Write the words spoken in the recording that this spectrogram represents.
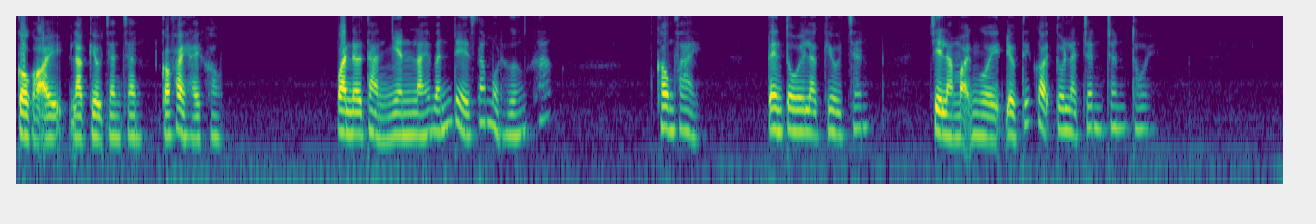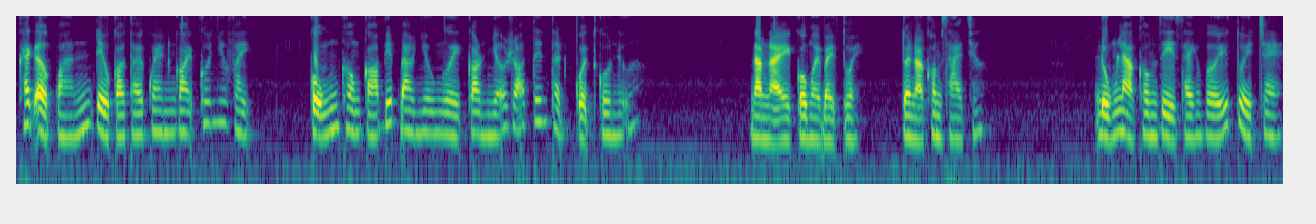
Cô gọi là Kiều Chân Chân, có phải hay không? Warner thản nhiên lái vấn đề sang một hướng khác. Không phải, tên tôi là Kiều Chân, chỉ là mọi người đều thích gọi tôi là Chân Chân thôi. Khách ở quán đều có thói quen gọi cô như vậy, cũng không có biết bao nhiêu người còn nhớ rõ tên thật của cô nữa. Năm nay cô 17 tuổi, tôi nói không sai chứ. Đúng là không gì sánh với tuổi trẻ,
